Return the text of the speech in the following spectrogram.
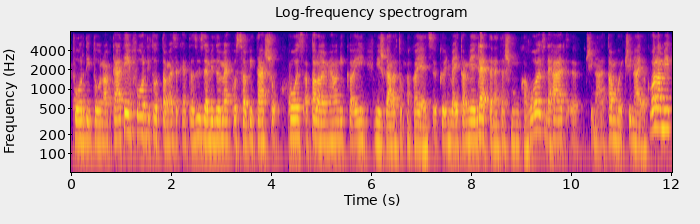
fordítónak. Tehát én fordítottam ezeket az üzemidő meghosszabbításokhoz a talajmechanikai vizsgálatoknak a jegyzőkönyveit, ami egy rettenetes munka volt, de hát csináltam, hogy csináljak valamit,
